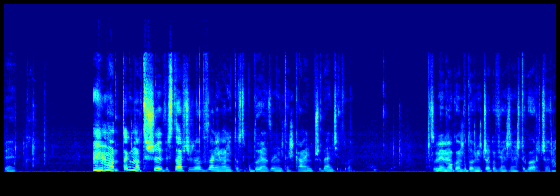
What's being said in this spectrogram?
Pyk. No, tak na trzy wystarczy, że zanim oni to zbudują, zanim ten kamień przybędzie, to w sumie mogłem budowniczego wziąć zamiast tego archera.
